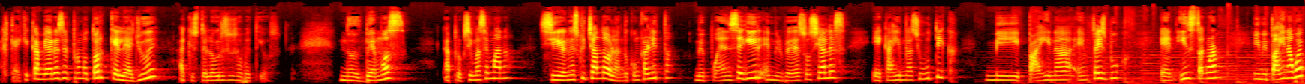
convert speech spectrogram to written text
el que hay que cambiar es el promotor que le ayude a que usted logre sus objetivos. Nos vemos la próxima semana. Sigan escuchando Hablando con Carlita. Me pueden seguir en mis redes sociales, Eka Gimnasio Boutique, mi página en Facebook, en Instagram y mi página web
